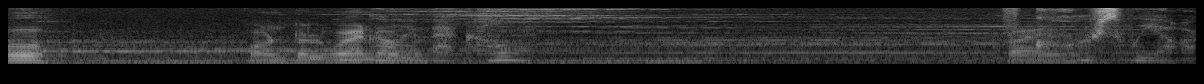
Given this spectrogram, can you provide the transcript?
Oh. oh, control We're going home. back home. Fine. Of course we are.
